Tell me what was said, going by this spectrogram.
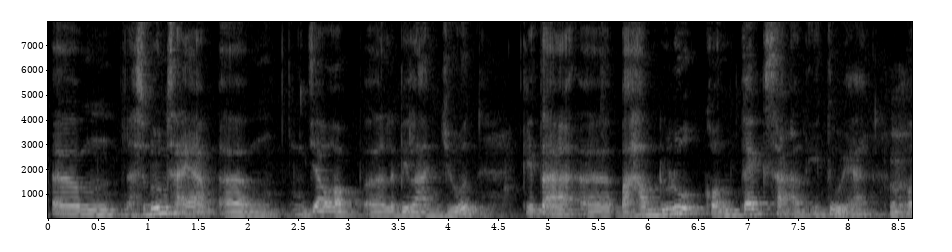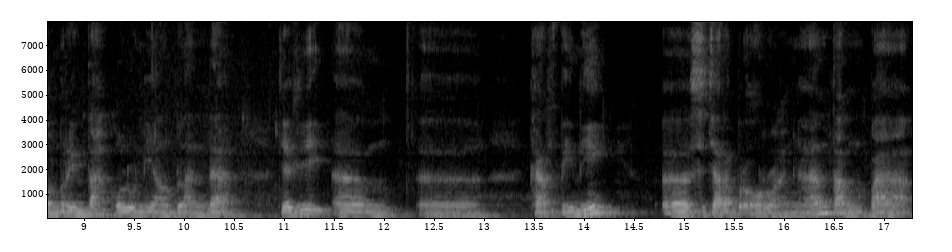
Um, nah sebelum saya um, jawab uh, lebih lanjut, kita uh, paham dulu konteks saat itu ya, hmm. pemerintah kolonial Belanda. Jadi um, uh, Kartini uh, secara perorangan tanpa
